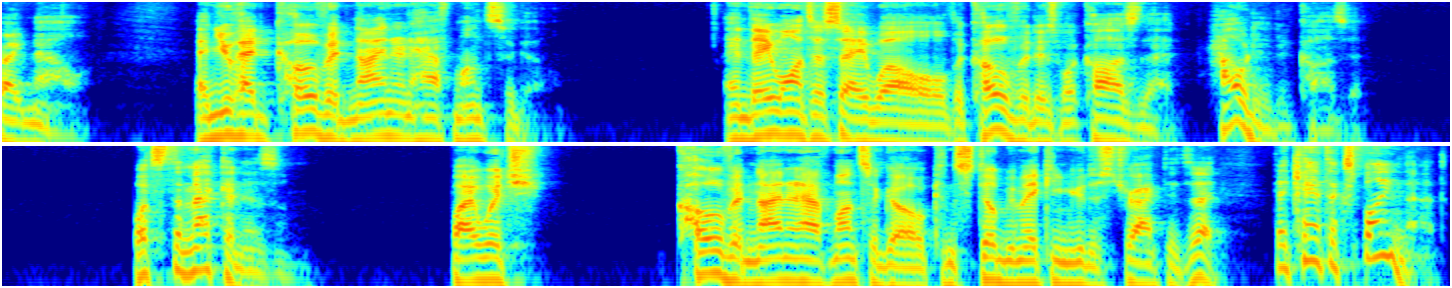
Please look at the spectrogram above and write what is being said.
right now, and you had COVID nine and a half months ago, and they want to say, well, the COVID is what caused that. How did it cause it? What's the mechanism by which COVID nine and a half months ago can still be making you distracted today? They can't explain that.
